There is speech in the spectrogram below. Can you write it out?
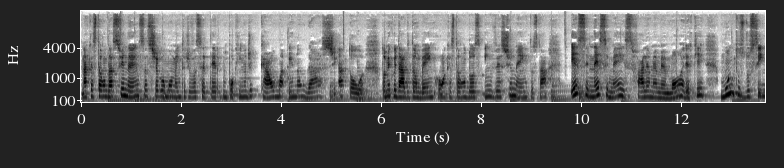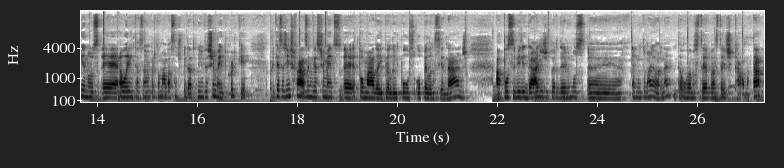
Na questão das finanças, chegou o momento de você ter um pouquinho de calma e não gaste à toa. Tome cuidado também com a questão dos investimentos, tá? Esse nesse mês, falha minha memória aqui, muitos dos signos, é, a orientação é para tomar bastante cuidado com o investimento. Por quê? Porque se a gente faz investimentos é, tomado aí pelo impulso ou pela ansiedade, a possibilidade de perdermos é, é, muito maior, né? Então vamos ter bastante calma, tá?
